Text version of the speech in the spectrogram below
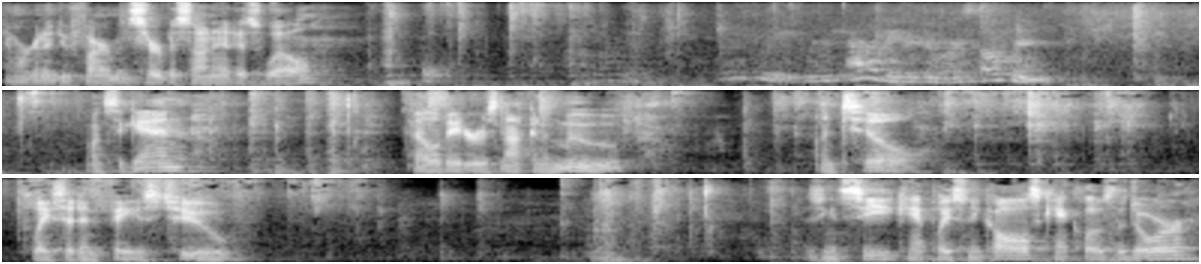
and we're gonna do fireman service on it as well. When the elevator doors open. Once again, elevator is not going to move until place it in phase two. As you can see, can't place any calls, can't close the door.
